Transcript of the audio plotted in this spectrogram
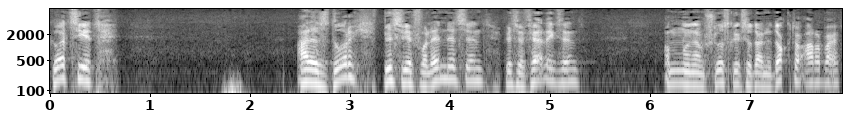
Gott zieht alles durch, bis wir vollendet sind, bis wir fertig sind. Und am Schluss kriegst du deine Doktorarbeit.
